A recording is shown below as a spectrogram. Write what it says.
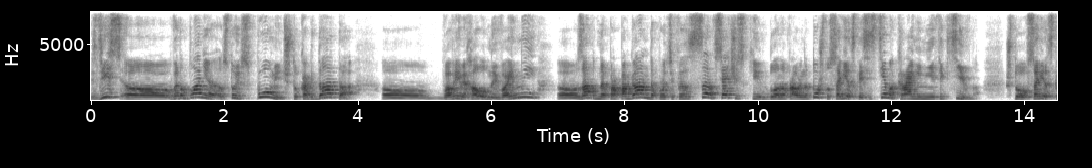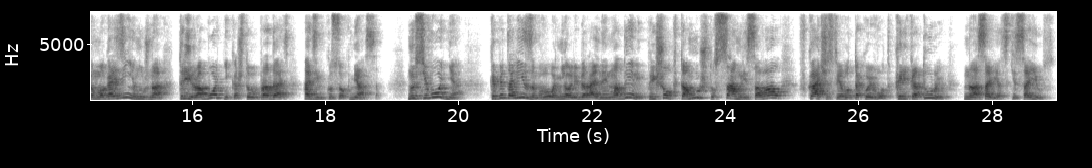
Здесь э, в этом плане стоит вспомнить, что когда-то э, во время Холодной войны западная пропаганда против СССР всячески была направлена на то, что советская система крайне неэффективна. Что в советском магазине нужно три работника, чтобы продать один кусок мяса. Но сегодня капитализм в его неолиберальной модели пришел к тому, что сам рисовал в качестве вот такой вот карикатуры на Советский Союз.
